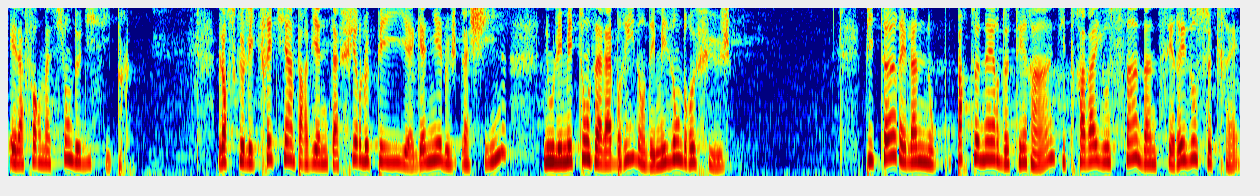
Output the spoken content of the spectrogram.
et la formation de disciples. Lorsque les chrétiens parviennent à fuir le pays et à gagner la Chine, nous les mettons à l'abri dans des maisons de refuge. Peter est l'un de nos partenaires de terrain qui travaille au sein d'un de ces réseaux secrets.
